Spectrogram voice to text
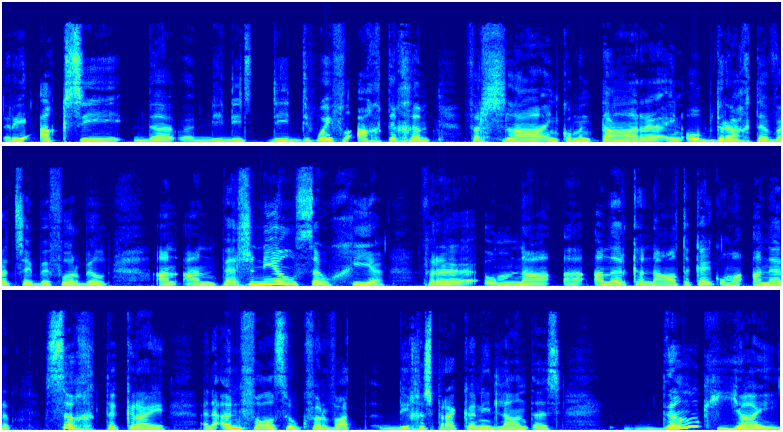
reaksie die die die die twyfelagtige verslae en kommentare en opdragte wat sy byvoorbeeld aan aan personeel sou gee vir 'n om na 'n ander kanaal te kyk om 'n ander sig te kry en 'n invalshoek vir wat die gesprekke in die land is. Dink jy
